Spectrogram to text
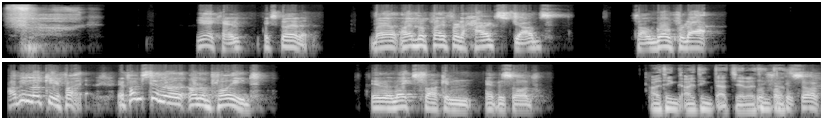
Fuck. Yeah, Ken, explain it. Well, I've applied for the Hearts jobs, so I'm going for that. I'll be lucky if I if I'm still un- unemployed in the next fucking episode. I think I think that's it. I think that's suck.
